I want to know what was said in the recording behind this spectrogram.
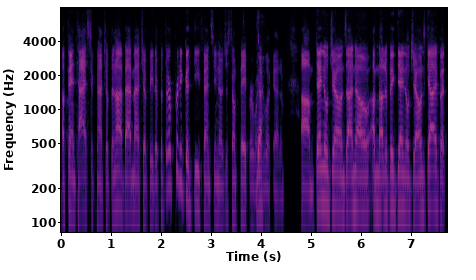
a fantastic matchup. They're not a bad matchup either, but they're a pretty good defense, you know, just on paper when yeah. you look at them. Um, Daniel Jones, I know I'm not a big Daniel Jones guy, but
